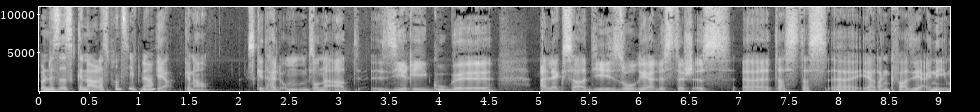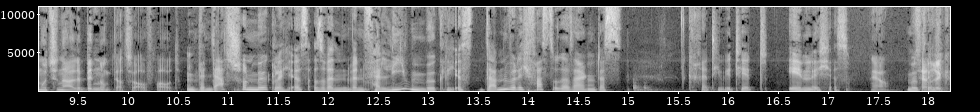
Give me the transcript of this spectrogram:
Und es ist genau das Prinzip, ne? Ja, genau. Es geht halt um so eine Art Siri, Google, Alexa, die so realistisch ist, äh, dass, dass äh, er dann quasi eine emotionale Bindung dazu aufbaut. Und wenn das schon möglich ist, also wenn, wenn Verlieben möglich ist, dann würde ich fast sogar sagen, dass Kreativität ähnlich ist. Ja. Möglich. Cedric?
